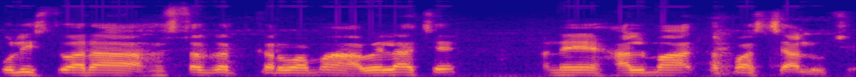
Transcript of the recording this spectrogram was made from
પોલીસ દ્વારા હસ્તગત કરવામાં આવેલા છે અને હાલમાં તપાસ ચાલુ છે.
